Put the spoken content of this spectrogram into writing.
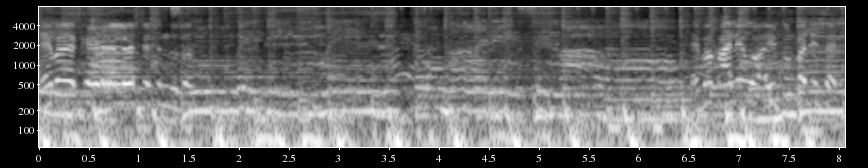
हे बघ खेड रेल्वे स्टेशन तुझं. हे बघ खाली इथून पण दिसेल.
